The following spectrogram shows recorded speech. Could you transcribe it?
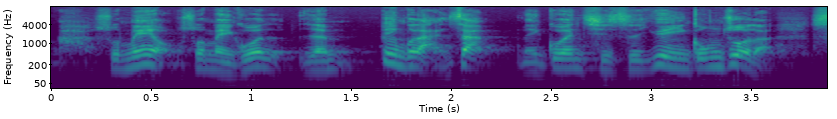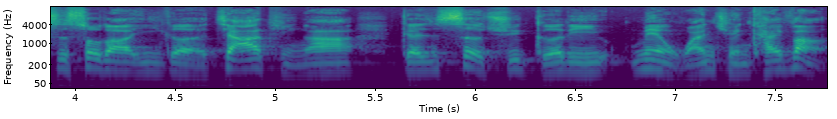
啊，说没有，说美国人并不懒散，美国人其实愿意工作的，是受到一个家庭啊跟社区隔离没有完全开放，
